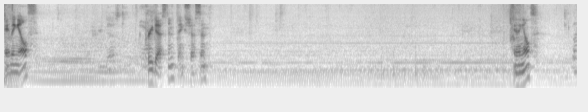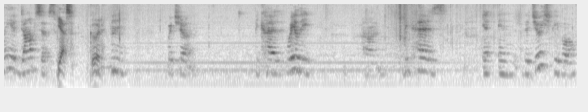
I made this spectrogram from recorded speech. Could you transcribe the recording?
Anything else? Predestined. Yeah. Predestined. Thanks, Justin. Anything else? Well, he adopts us, Yes. Good. which, uh, because really, um, because in, in the Jewish people,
